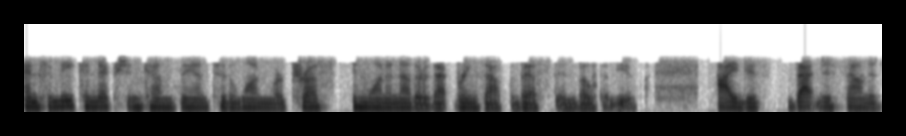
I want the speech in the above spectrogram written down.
And to me connection comes in to the one where trust in one another that brings out the best in both of you. I just that just sounded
